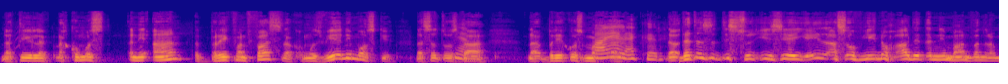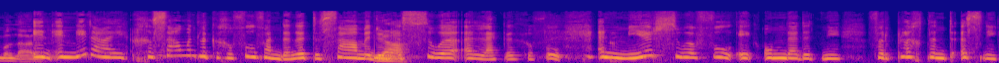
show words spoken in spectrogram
Natuurlik, dan kom ons in die aand, dit breek van vas, dan kom ons weer in die moskee. Dan sit ons ja. daar. Dan breek ons maar. Baie lekker. Nou dit is dit is so jy sê jy asof jy nog altyd in die man van Ramadan. En en net daai gesamentlike gevoel van dinge te same doen Ja. is so 'n lekker gevoel. En meer so voel ek omdat dit nie verpligtend is nie.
